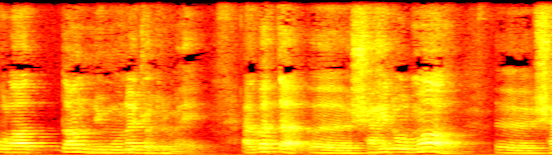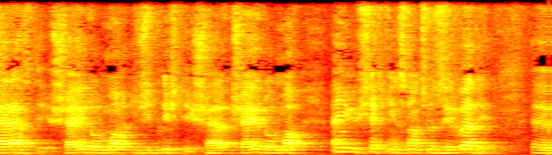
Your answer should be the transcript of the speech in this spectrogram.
Poladdan nümunə götürməyi. Əlbəttə e, şəhid olmaq e, şərəfdir, şəhid olmaq igidlikdir, şəhid olmaq ən yüksək insan üçün zirvədir. E,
